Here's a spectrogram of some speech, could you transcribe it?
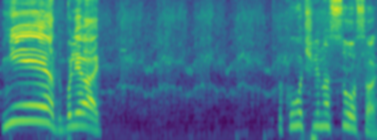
Нет, блядь! Какого членососа?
